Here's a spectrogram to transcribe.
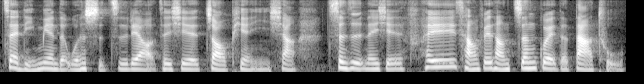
在里面的文史资料、这些照片、影像，甚至那些非常非常珍贵的大图，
